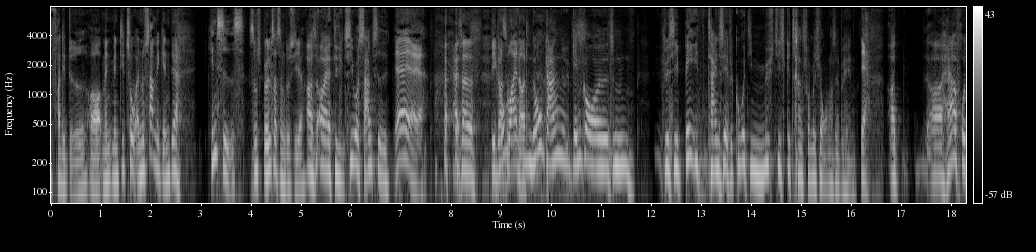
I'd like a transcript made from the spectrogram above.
fra de døde, og, men, men de to er nu sammen igen. Ja. Hinsides, som spøgelser, som du siger. Og, og er detektiver samtidig. Ja, ja, ja. Altså, Because why not? Nogle gange gennemgår øh, sådan, kan vi sige, B-tegneseriefigurer de mystiske transformationer simpelthen. Ja, Og, og herre og fru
